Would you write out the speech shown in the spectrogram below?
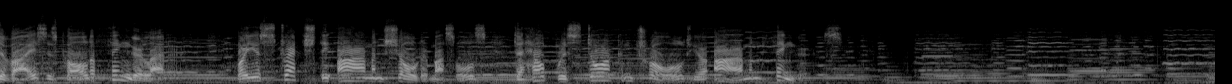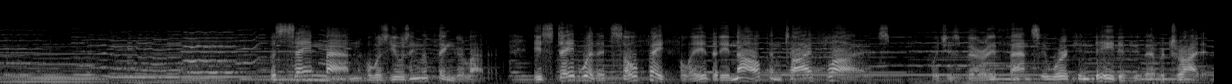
Device is called a finger ladder, where you stretch the arm and shoulder muscles to help restore control to your arm and fingers. The same man who was using the finger ladder. He stayed with it so faithfully that he now can tie flies, which is very fancy work indeed if you've ever tried it.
